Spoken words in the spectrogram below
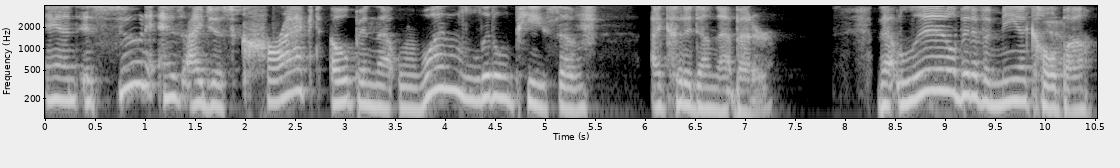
And as soon as I just cracked open that one little piece of, I could have done that better, that little bit of a mea culpa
